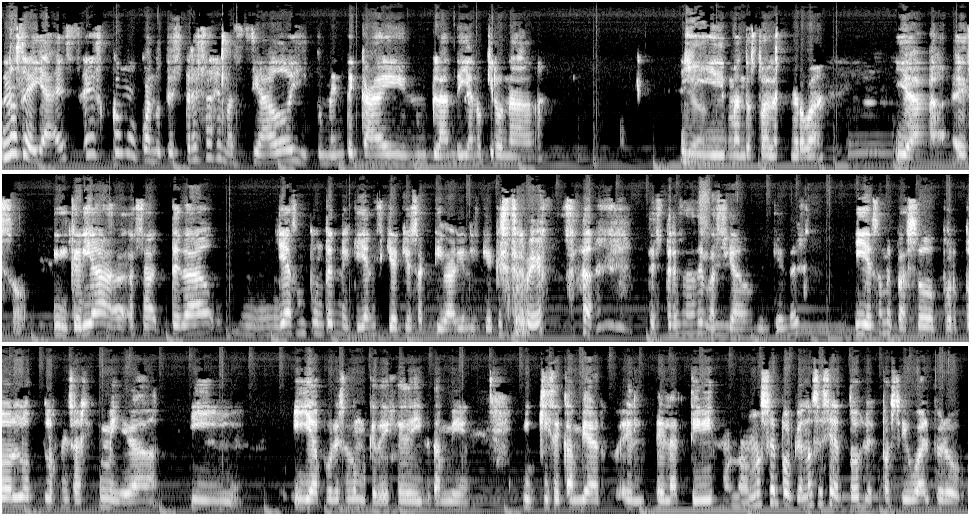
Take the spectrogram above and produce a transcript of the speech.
No sé, ya, es, es como cuando te estresas demasiado y tu mente cae en un plan de ya no quiero nada. Y mandas toda la mierda. Ya, eso. Y quería, o sea, te da, ya es un punto en el que ya ni siquiera quieres activar, ya ni siquiera quieres te O sea, te estresas demasiado, ¿me entiendes? Y eso me pasó por todos lo- los mensajes que me llegaban. Y, y ya por eso como que dejé de ir también y quise cambiar el, el activismo, ¿no? No sé por qué, no sé si a todos les pasa igual, pero,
